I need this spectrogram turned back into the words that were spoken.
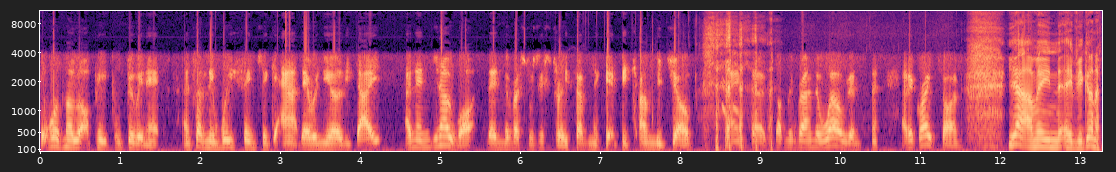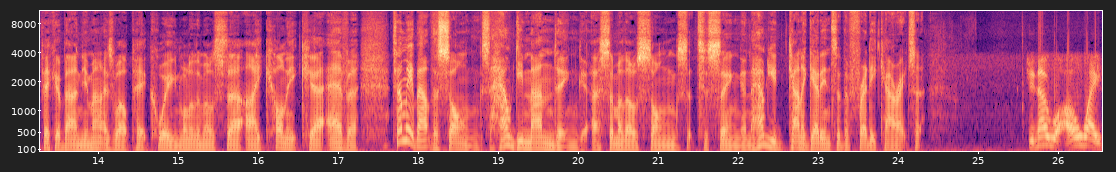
there wasn't a lot of people doing it, and suddenly we seemed to get out there in the early days. And then you know what? Then the rest was history. Suddenly it became my job, and uh, got me around the world, and had a great time. Yeah, I mean, if you're going to pick a band, you might as well pick Queen, one of the most uh, iconic uh, ever. Tell me about the songs. How demanding are some of those songs to sing, and how do you kind of get into the Freddie character? do you know what I always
